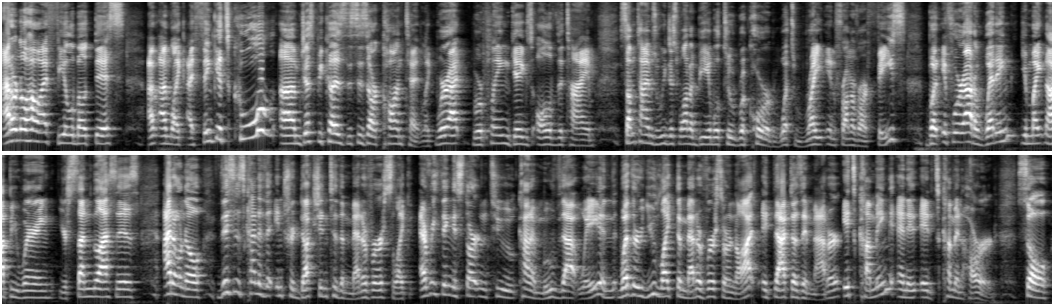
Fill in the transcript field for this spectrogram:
I don't know how I feel about this. I'm, I'm like, I think it's cool, um, just because this is our content. Like we're at, we're playing gigs all of the time. Sometimes we just want to be able to record what's right in front of our face. But if we're at a wedding, you might not be wearing your sunglasses. I don't know. This is kind of the introduction to the metaverse. Like everything is starting to kind of move that way. And whether you like the metaverse or not, it, that doesn't matter. It's coming and it, it's coming hard. So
